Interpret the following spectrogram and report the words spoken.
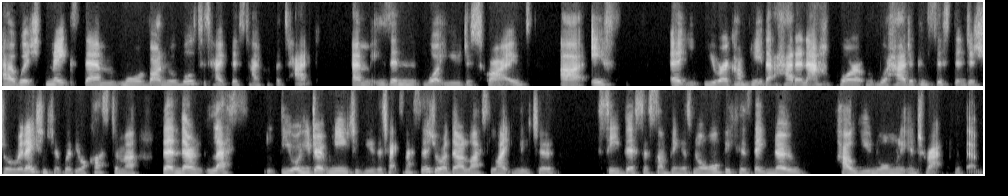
uh, which makes them more vulnerable to type this type of attack. Um, is in what you described. Uh, if uh, you were a company that had an app or had a consistent digital relationship with your customer, then they're less, you, or you don't need to use a text message, or they're less likely to see this as something as normal because they know how you normally interact with them.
